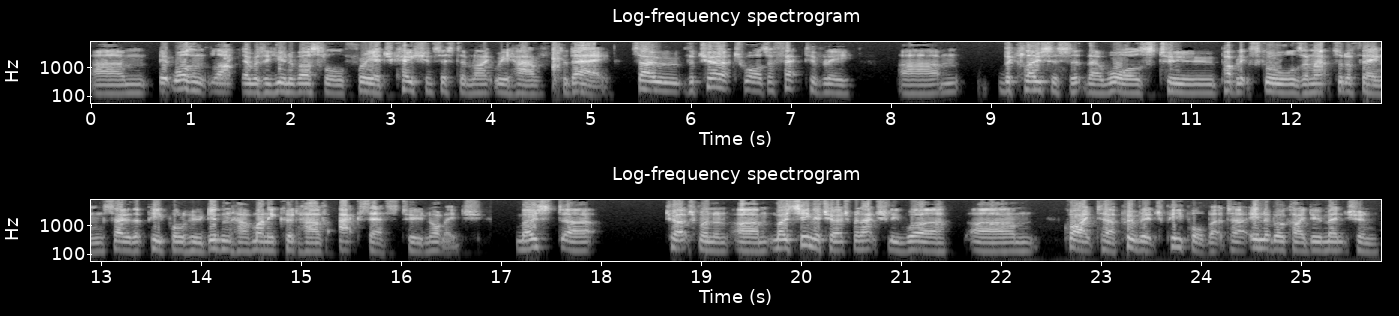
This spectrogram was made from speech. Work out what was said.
Um, it wasn't like there was a universal free education system like we have today. So the church was effectively um, the closest that there was to public schools and that sort of thing, so that people who didn't have money could have access to knowledge. Most uh, churchmen um, most senior churchmen actually were um, quite uh, privileged people, but uh, in the book I do mention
